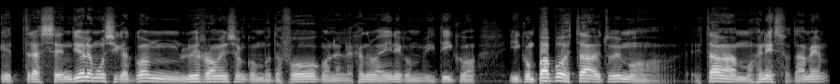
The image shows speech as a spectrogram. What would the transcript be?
eh, trascendió la música con Luis Robinson, con Botafogo, con Alejandro Medina, y con Vitico, y con Papo está, estuvimos, estábamos en eso también,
